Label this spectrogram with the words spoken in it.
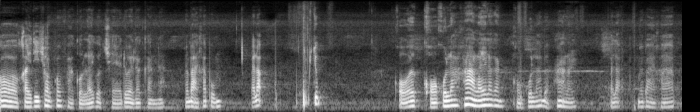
ก็ใครที่ชอบก็ฝากกดไลค์กดแชร์ด้วยแล้วกันนะบ๊ายบายครับผม ไปแล้ว ขอขอคนละห้าไลค์แล้วกัน ขอคนละแบบห้าไลค์ไปละบ๊ายบายครับ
